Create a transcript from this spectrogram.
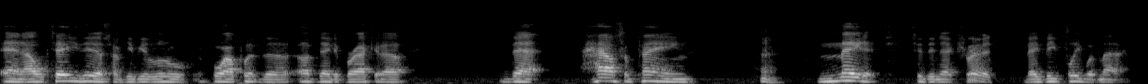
and I will tell you this: I'll give you a little before I put the updated bracket out. That House of Pain huh. made it to the next round. They beat Fleetwood Mac.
